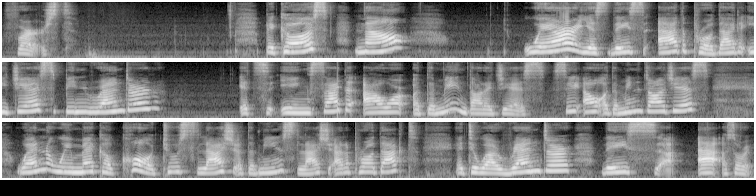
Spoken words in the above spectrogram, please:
first. Because now, where is this add product EJS being rendered? It's inside our admin.js. See our admin.js? When we make a call to slash admin slash add product, it will render this uh, sorry,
